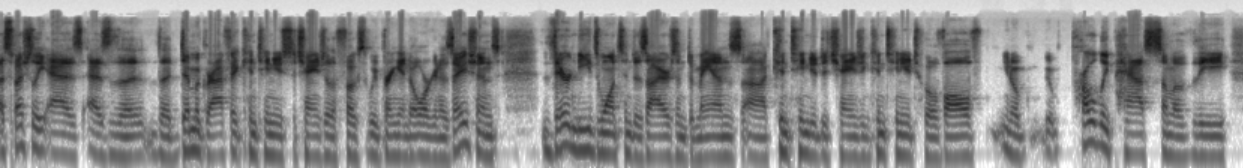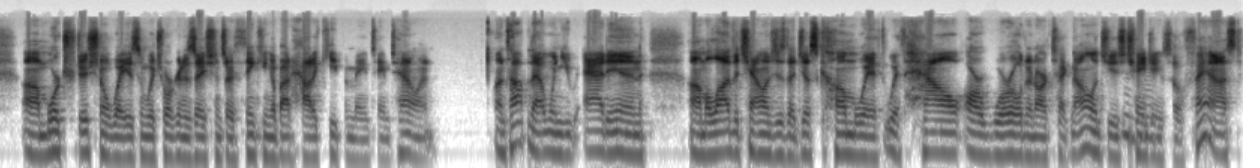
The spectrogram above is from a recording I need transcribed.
especially as as the the demographic continues to change of the folks that we bring into organizations their needs wants and desires and demands uh, continue to change and continue to evolve you know probably past some of the um, more traditional ways in which organizations are thinking about how to keep and maintain talent on top of that when you add in um, a lot of the challenges that just come with with how our world and our technology is mm-hmm. changing so fast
